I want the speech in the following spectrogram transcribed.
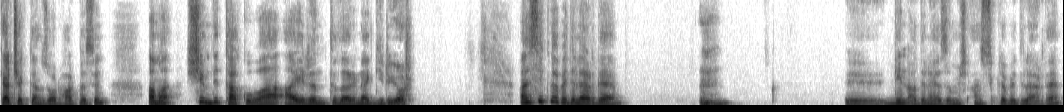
Gerçekten zor haklısın. Ama şimdi takva ayrıntılarına giriyor. Ansiklopedilerde e, din adına yazılmış ansiklopedilerde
